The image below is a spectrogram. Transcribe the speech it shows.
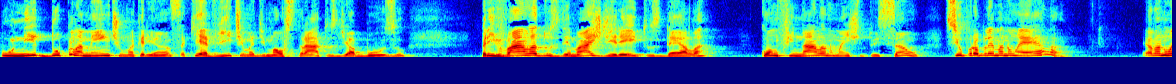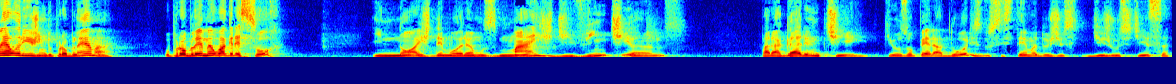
punir duplamente uma criança que é vítima de maus tratos, de abuso, privá-la dos demais direitos dela confiná-la numa instituição se o problema não é ela? Ela não é a origem do problema. O problema é o agressor. E nós demoramos mais de 20 anos para garantir que os operadores do sistema de justiça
